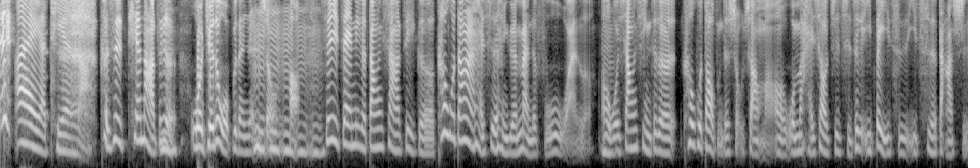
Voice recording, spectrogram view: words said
哎呀，天哪！可是天哪，这个、嗯、我觉得我不能忍受。好，所以在那个当下，这个客户当然还是很圆满的服务完了。哦，我相信这个客户到我们的手上嘛，哦，我们还是要支持这个一辈子一次的大事。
